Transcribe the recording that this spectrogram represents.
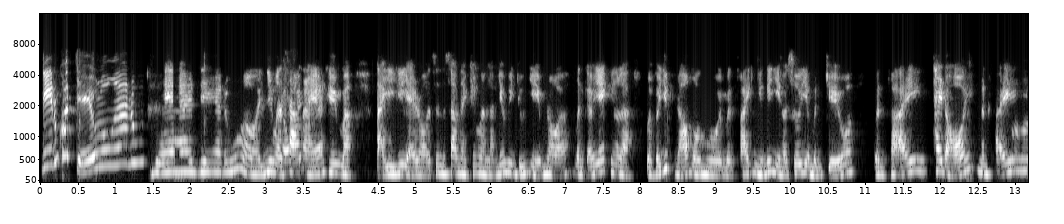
Nghe nó khó chịu luôn á đúng yeah yeah đúng rồi. Nhưng mà Trời sau này á khi mà tại vì như vậy rồi nên sau này khi mà làm giáo viên chủ nhiệm rồi á mình cảm giác như là mình phải giúp đỡ mọi người mình phải những cái gì hồi xưa giờ mình chịu á mình phải thay đổi mình phải Đúng.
